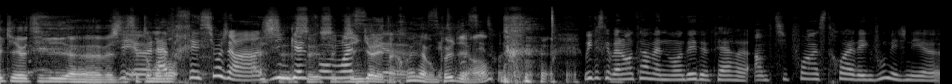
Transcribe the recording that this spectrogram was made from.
Ok, Ottilie, euh, vas-y, J'ai c'est euh, ton la moment. pression, j'ai un Ah, ce- jingle ce- pour ce moi. jingle c'est, est euh, incroyable, on peut le dire, hein. oui, parce que Valentin m'a demandé de faire euh, un petit point astro avec vous, mais je n'ai euh,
